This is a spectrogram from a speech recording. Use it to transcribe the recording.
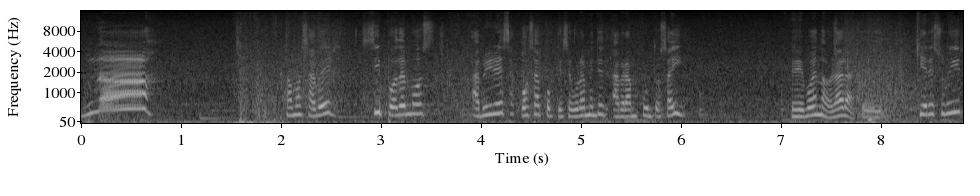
¡No! Vamos a ver si podemos abrir esa cosa porque seguramente habrán puntos ahí. Eh, bueno, Lara, ¿quieres subir?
